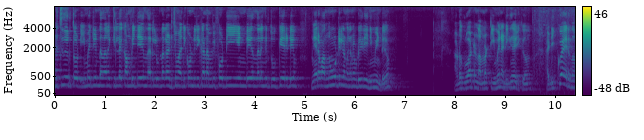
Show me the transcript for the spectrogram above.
അടിച്ച് തീർത്തോ. ടീമേറ്റ് ഉണ്ട് എന്നാലും കില്ലെ കംപ്ലീറ്റ് ചെയ്ത് നേരം ഉണ്ടൊക്കെ അടിച്ച് മാറ്റിക്കൊണ്ടിരിക്കുകയാണ്. എം ബി ഫോർട്ടി ഉണ്ട് എന്നല്ലെങ്കിൽ തൂക്കി കയറിയിട്ട് നേരെ വന്നുകൊണ്ടിരിക്കണം അങ്ങനെ ഇവിടെ ഒരു ഇനിമയുണ്ട് അവിടെ ഗ്രൂവായിട്ടുണ്ട് നമ്മുടെ ടീമിനെ അടിക്കുന്നതായിരിക്കും. അടിക്കുമായിരുന്നു.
